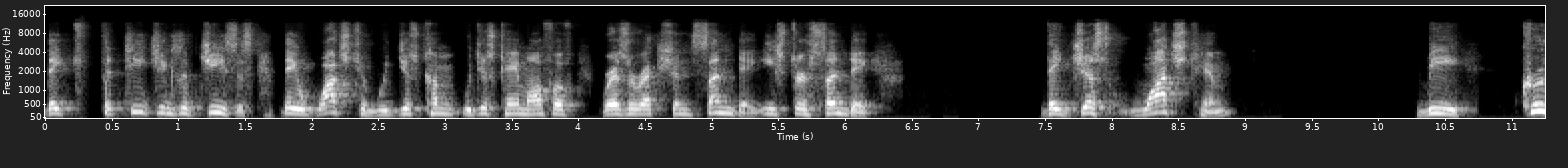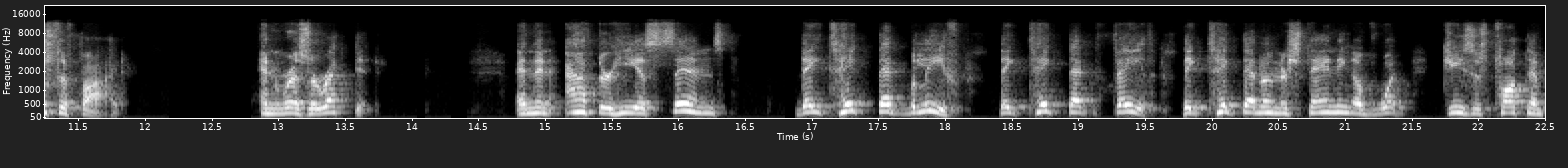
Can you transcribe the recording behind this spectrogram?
They took the teachings of Jesus. They watched him. We just come we just came off of Resurrection Sunday, Easter Sunday. They just watched him be crucified and resurrected. And then after he ascends, they take that belief, they take that faith, they take that understanding of what Jesus taught them,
